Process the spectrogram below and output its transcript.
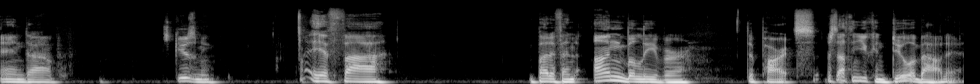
And, uh, excuse me, if, uh, but if an unbeliever departs, there's nothing you can do about it.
